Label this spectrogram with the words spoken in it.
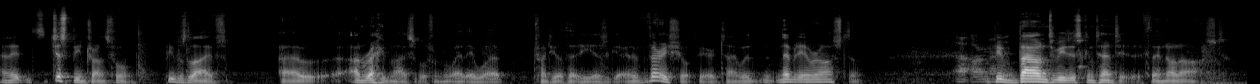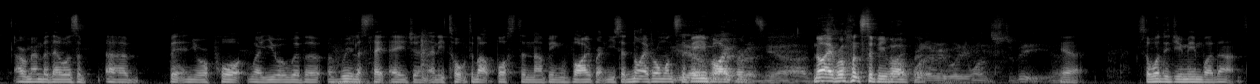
And it's just been transformed. People's lives uh, unrecognizable from the way they were 20 or 30 years ago in a very short period of time. With, nobody ever asked them. Uh, People bound to be discontented if they're not asked. I remember there was a, a bit in your report where you were with a, a, real estate agent and he talked about Boston now being vibrant. And you said not everyone wants to yeah, be vibrant. vibrant. Yeah, not everyone wants to be not vibrant. What everybody wants to be. Yeah. So what did you mean by that?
